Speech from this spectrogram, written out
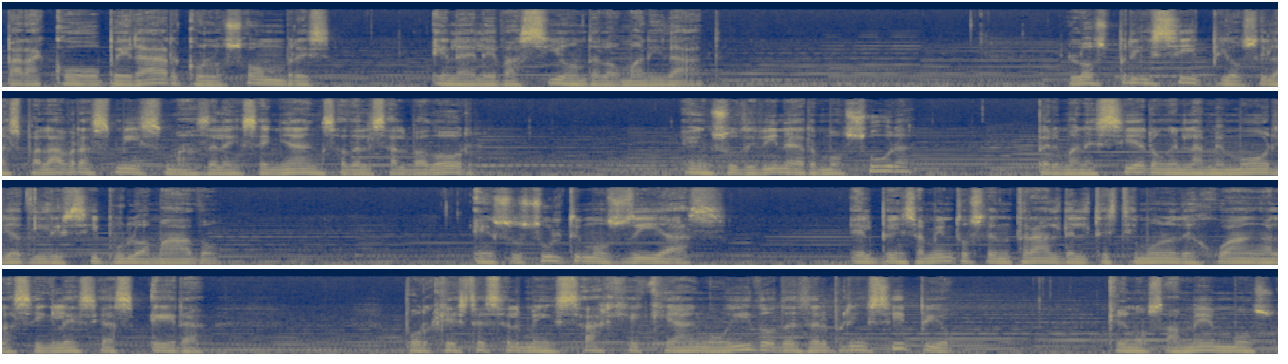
para cooperar con los hombres en la elevación de la humanidad. Los principios y las palabras mismas de la enseñanza del Salvador, en su divina hermosura, permanecieron en la memoria del discípulo amado. En sus últimos días, el pensamiento central del testimonio de Juan a las iglesias era, porque este es el mensaje que han oído desde el principio, que nos amemos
